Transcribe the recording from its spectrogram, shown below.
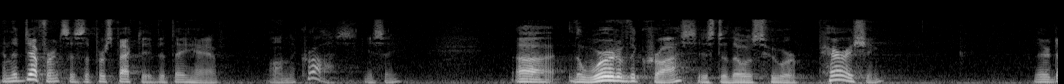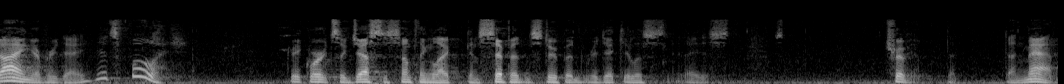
And the difference is the perspective that they have on the cross, you see. Uh, the word of the cross is to those who are perishing. They're dying every day. It's foolish. Greek word suggests something like insipid, stupid, ridiculous. Just trivial. That doesn't matter.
